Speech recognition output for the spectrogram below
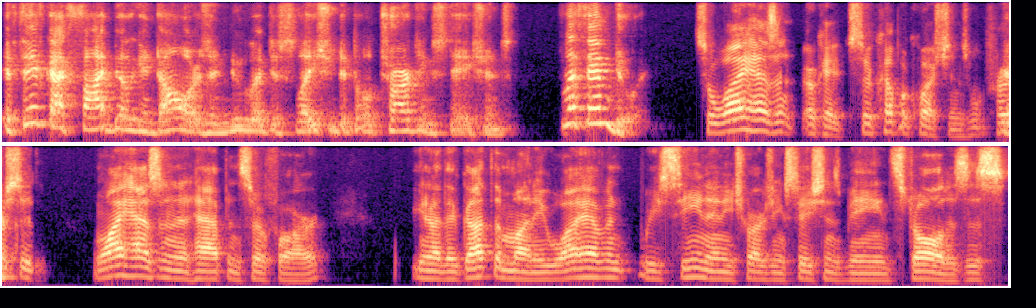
If they've got five billion dollars in new legislation to build charging stations, let them do it. So why hasn't, okay, so a couple questions. First, it- why hasn't it happened so far? You know, they've got the money. Why haven't we seen any charging stations being installed? Is this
